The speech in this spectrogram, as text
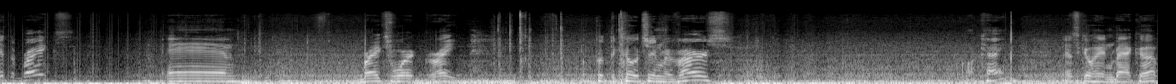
Hit the brakes and brakes work great. Put the coach in reverse. Okay, let's go ahead and back up.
